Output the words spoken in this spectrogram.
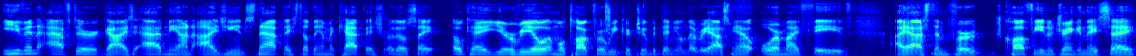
Even after guys add me on IG and Snap, they still think I'm a catfish, or they'll say, "Okay, you're real, and we'll talk for a week or two, but then you'll never ask me out." Or my fave, I ask them for coffee and a drink, and they say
